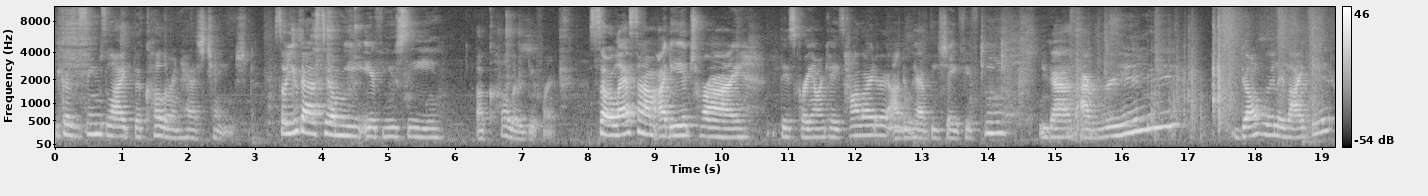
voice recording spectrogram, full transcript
because it seems like the coloring has changed. So you guys tell me if you see a color difference. So last time I did try this crayon case highlighter. I do have the shade 15. You guys, I really don't really like it.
